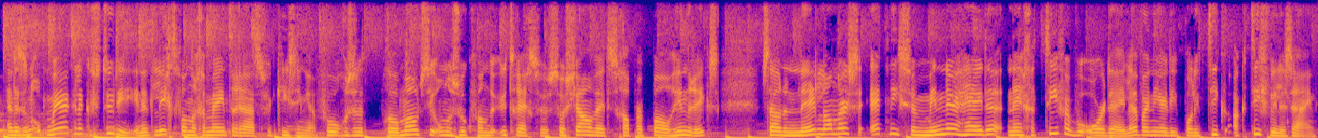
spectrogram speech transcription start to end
Het is een opmerkelijke studie in het licht van de gemeenteraadsverkiezingen. Volgens het promotieonderzoek van de Utrechtse sociaalwetenschapper Paul Hindricks... zouden Nederlanders etnische minderheden negatiever beoordelen... wanneer die politiek actief willen zijn.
